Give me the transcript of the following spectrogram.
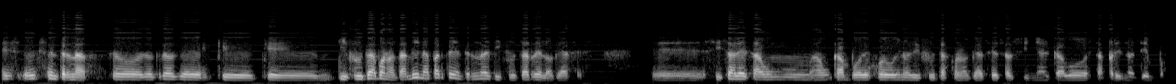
Es, es entrenar. Yo, yo creo que, que, que disfrutar, bueno, también aparte de entrenar es disfrutar de lo que haces eh, si sales a un, a un campo de juego y no disfrutas con lo que haces, al fin y al cabo estás perdiendo el tiempo.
